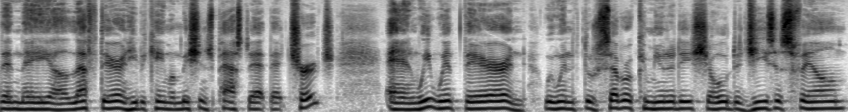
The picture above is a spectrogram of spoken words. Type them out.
then they uh, left there, and he became a missions pastor at that church. And we went there, and we went through several communities, showed the Jesus film.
